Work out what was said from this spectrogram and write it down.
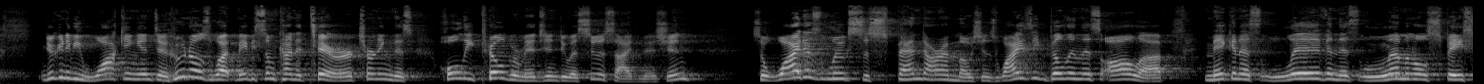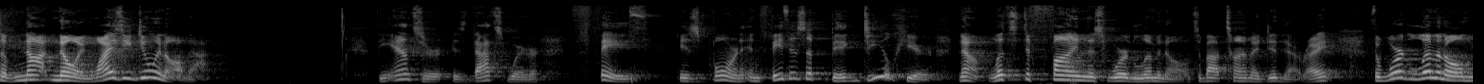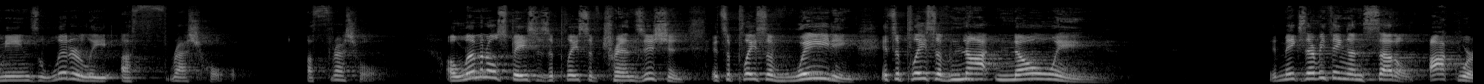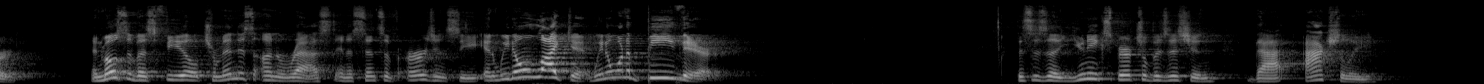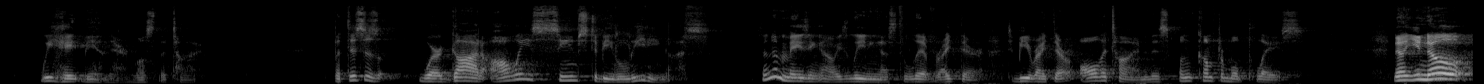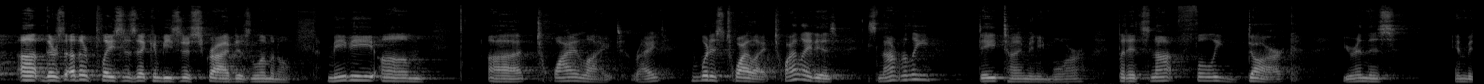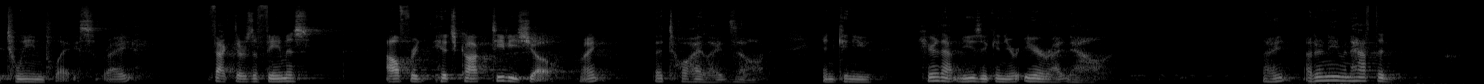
you're going to be walking into who knows what, maybe some kind of terror, turning this holy pilgrimage into a suicide mission. So, why does Luke suspend our emotions? Why is he building this all up, making us live in this liminal space of not knowing? Why is he doing all that? The answer is that's where faith is born. And faith is a big deal here. Now, let's define this word liminal. It's about time I did that, right? The word liminal means literally a threshold. A threshold. A liminal space is a place of transition, it's a place of waiting, it's a place of not knowing. It makes everything unsettled, awkward. And most of us feel tremendous unrest and a sense of urgency, and we don't like it. We don't want to be there. This is a unique spiritual position that actually we hate being there most of the time. But this is where God always seems to be leading us. Isn't it amazing how He's leading us to live right there, to be right there all the time in this uncomfortable place? Now, you know, uh, there's other places that can be described as liminal. Maybe um, uh, twilight, right? what is twilight? Twilight is, it's not really daytime anymore, but it's not fully dark. You're in this in between place, right? In fact, there's a famous Alfred Hitchcock TV show, right? The Twilight Zone. And can you hear that music in your ear right now? Right? I don't even have to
